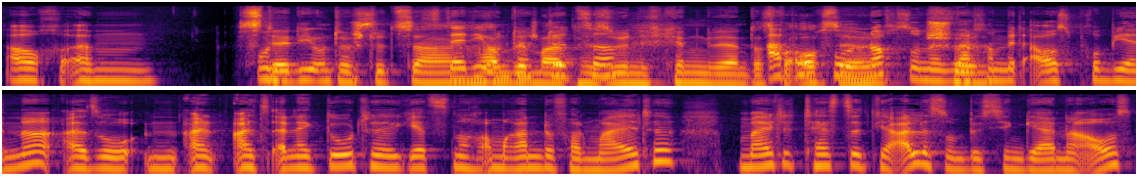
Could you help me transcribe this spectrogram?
Auch ähm, Steady-Unterstützer Steady haben wir mal persönlich kennengelernt. Das war auch Apropos sehr noch so eine schön. Sache mit ausprobieren, ne? Also ein- als Anekdote jetzt noch am Rande von Malte. Malte testet ja alles so ein bisschen gerne aus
